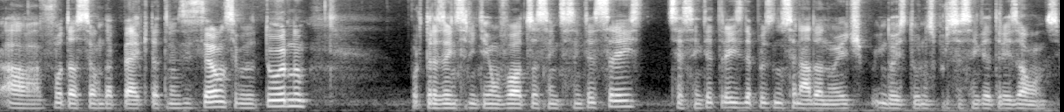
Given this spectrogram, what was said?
a, a, votação da PEC da transição, segundo turno, por 331 votos a 163, 63, depois no Senado à noite, em dois turnos, por 63 a 11.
